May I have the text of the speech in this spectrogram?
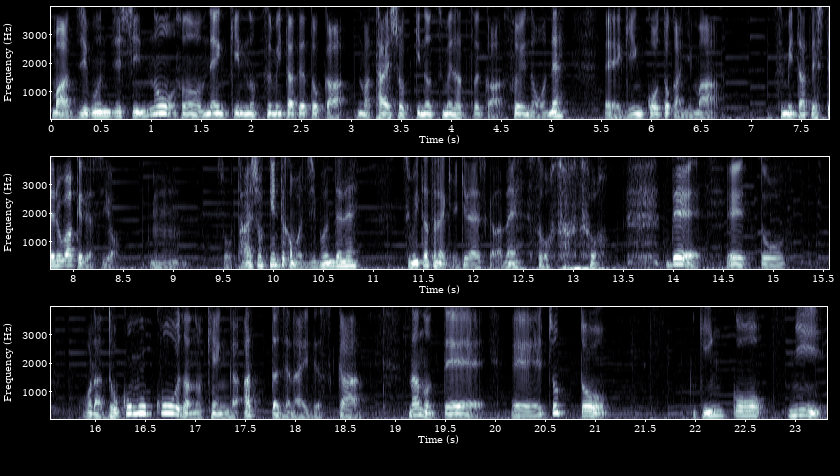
まあ、自分自身のその年金の積み立てとか、まあ、退職金の積み立てとかそういうのをね、えー、銀行とかにまあ積み立てしてるわけですよ。うん、そう退職金とかも自分でね積み立てなきゃいけないですからね。そうそうそう。で、えー、っとほら、ドコモ口座の件があったじゃないですか。なので、えー、ちょっと銀行に、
